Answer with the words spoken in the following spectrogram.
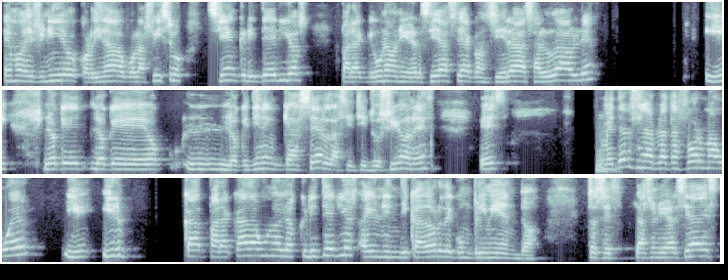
Hemos definido, coordinado por la FISU, 100 criterios para que una universidad sea considerada saludable. Y lo que, lo que, lo que tienen que hacer las instituciones es meterse en la plataforma web y ir para cada uno de los criterios hay un indicador de cumplimiento. Entonces, las universidades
